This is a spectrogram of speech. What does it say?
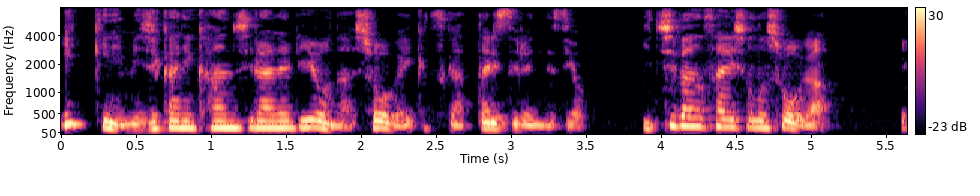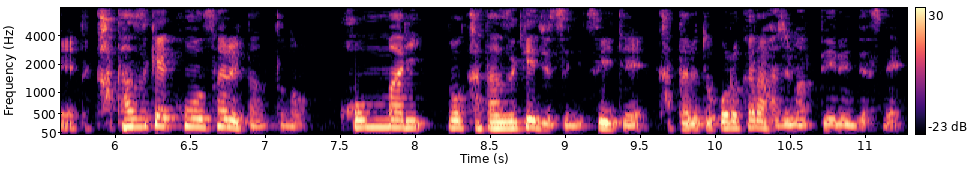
一気に身近に感じられるような章がいくつかあったりするんですよ。一番最初の章が、えー、と片付けコンサルタントのこんまりの片付け術について語るところから始まっているんですね。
